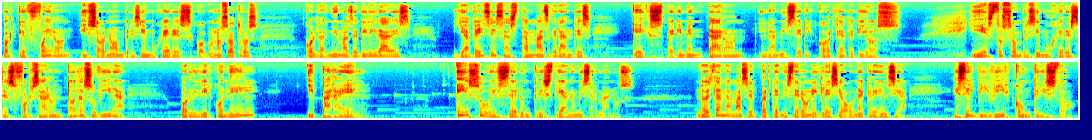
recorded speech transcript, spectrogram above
porque fueron y son hombres y mujeres como nosotros, con las mismas debilidades y a veces hasta más grandes que experimentaron la misericordia de Dios. Y estos hombres y mujeres se esforzaron toda su vida por vivir con Él y para Él. Eso es ser un cristiano, mis hermanos. No es nada más el pertenecer a una iglesia o a una creencia, es el vivir con Cristo.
